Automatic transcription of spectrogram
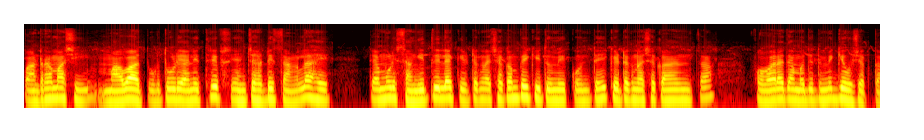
पांढरा माशी मावा तुडतुडे आणि थ्रिप्स यांच्यासाठी चांगला आहे. त्यामुळे सांगितलेल्या कीटकनाशकांपैकी तुम्ही कोणत्याही कीटकनाशकांचा फवारा त्यामध्ये तुम्ही घेऊ शकता.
